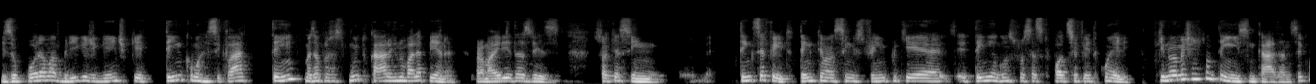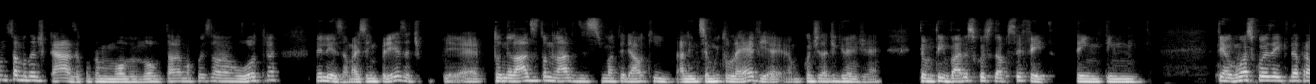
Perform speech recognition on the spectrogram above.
Isopor é uma briga gigante, porque tem como reciclar? Tem, mas é um processo muito caro e não vale a pena, para a maioria das vezes. Só que, assim, tem que ser feito, tem que ter uma single stream, porque é, tem alguns processos que pode ser feito com ele. Porque normalmente a gente não tem isso em casa, a não sei quando está mudando de casa, comprar um móvel novo, tá, uma coisa ou outra, beleza, mas a empresa, tipo, é toneladas e toneladas desse material que, além de ser muito leve, é uma quantidade grande, né? Então tem várias coisas que dá para ser feito. Tem, tem tem algumas coisas aí que dá para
